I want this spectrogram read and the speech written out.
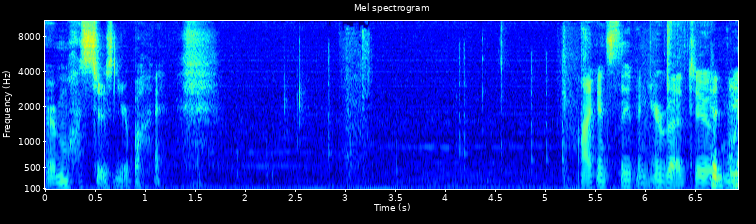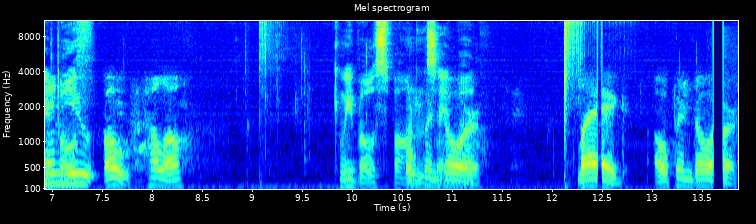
there are monsters nearby. I can sleep in your bed too. Can we both, Oh, hello. can we both spawn in the same? Open door. Leg. Open door. You're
